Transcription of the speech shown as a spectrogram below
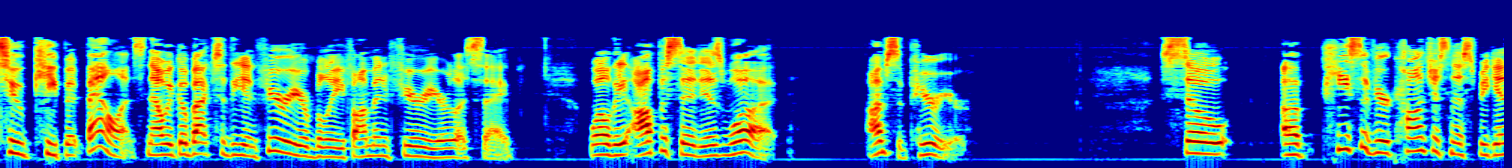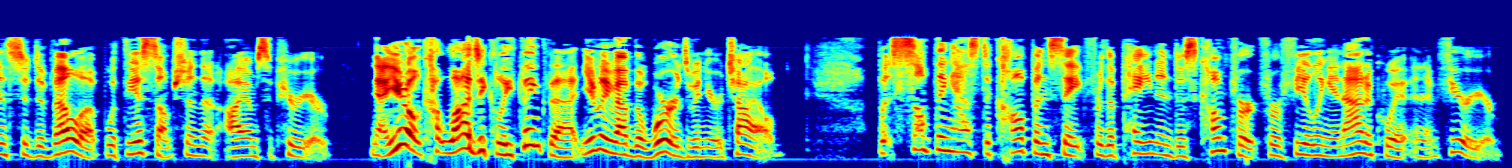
to keep it balanced. Now we go back to the inferior belief. I'm inferior, let's say. Well, the opposite is what? I'm superior. So a piece of your consciousness begins to develop with the assumption that I am superior. Now, you don't logically think that. You don't even have the words when you're a child. But something has to compensate for the pain and discomfort for feeling inadequate and inferior.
